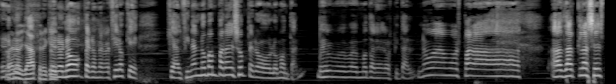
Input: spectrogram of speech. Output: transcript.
Pero- Bueno, ya, pero que. pero no, pero me refiero que, que al final no van para eso, pero lo montan. Montan en el hospital. No vamos para a dar clases,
